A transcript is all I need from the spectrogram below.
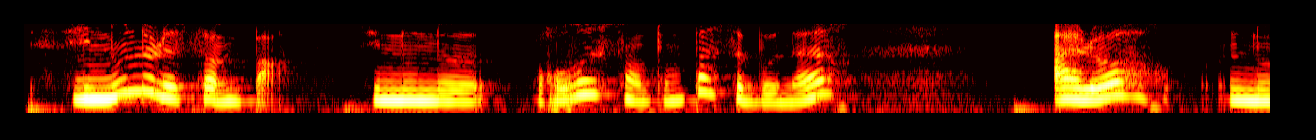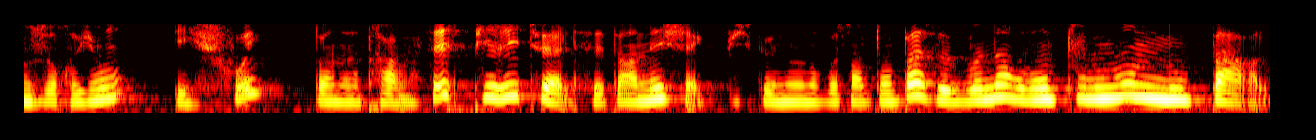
Si nous ne le sommes pas, si nous ne ressentons pas ce bonheur, alors nous aurions échoué dans notre avancée spirituelle. C'est un échec puisque nous ne ressentons pas ce bonheur dont tout le monde nous parle.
